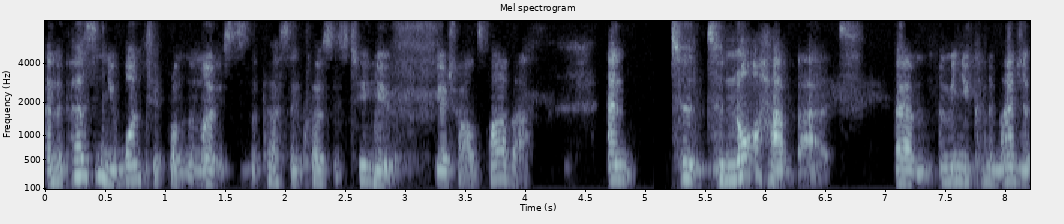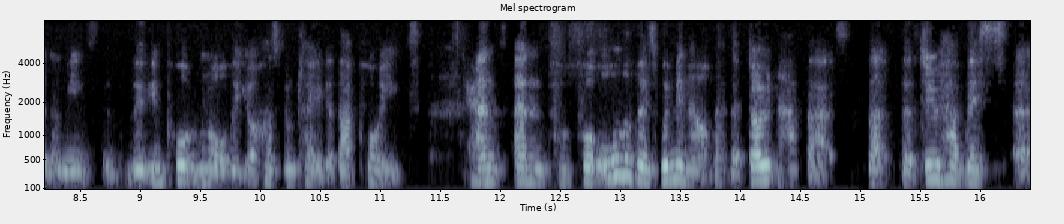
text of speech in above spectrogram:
and the person you want it from the most is the person closest to you your child's father and to to not have that um, i mean you can imagine i mean the important role that your husband played at that point Yeah. and and for, for all of those women out there that don't have that that that do have this uh,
